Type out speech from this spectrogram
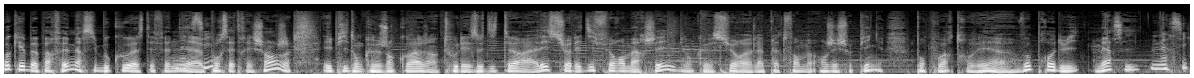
Ok, bah parfait. Merci beaucoup à Stéphanie Merci. pour cet échange. Et puis donc j'encourage hein, tous les auditeurs à aller sur les différents marchés, donc euh, sur la plateforme Angers Shopping, pour pouvoir trouver euh, vos produits. Merci. Merci.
